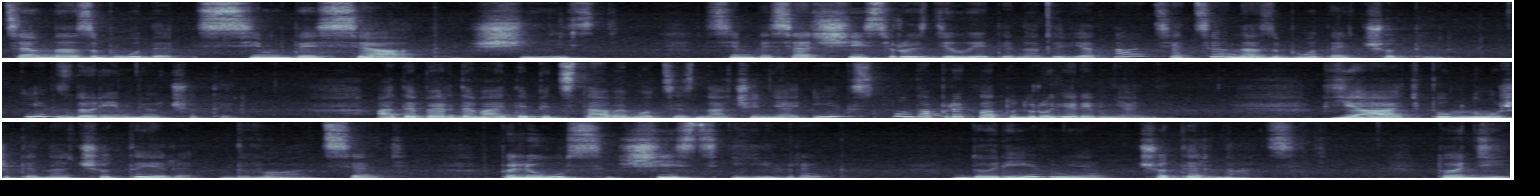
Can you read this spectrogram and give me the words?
Це в нас буде 76. 76 розділити на 19 це в нас буде 4. Х дорівнює 4. А тепер давайте підставимо це значення х, ну, наприклад, у друге рівняння. 5 помножити на 4 20 плюс 6y дорівнює 14. Тоді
